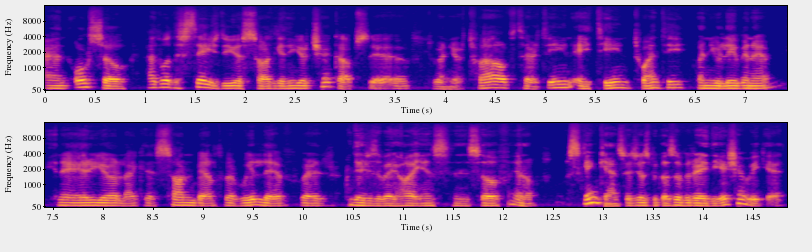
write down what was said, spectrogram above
And also, at what stage do you start getting your checkups? Uh, when you're 12, 13, 18, 20, when you live in a in an area like the Sun Belt where we live, where there is a very high incidence of, you know, skin cancer just because of the radiation we get.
